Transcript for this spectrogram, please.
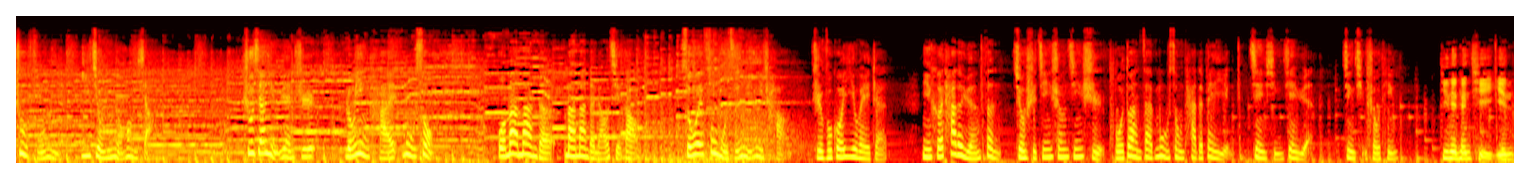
祝福你依旧拥有梦想。书香影院之龙应台目送，我慢慢的、慢慢的了解到。所谓父母子女一场，只不过意味着，你和他的缘分就是今生今世不断在目送他的背影渐行渐远。敬请收听。今天天气阴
